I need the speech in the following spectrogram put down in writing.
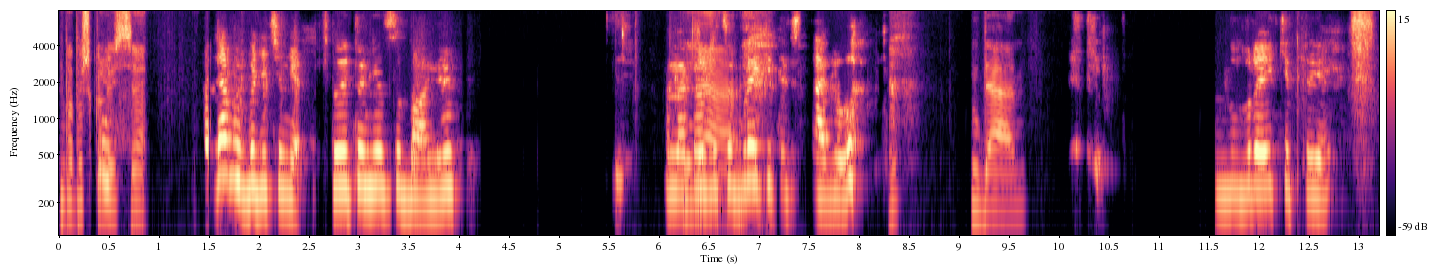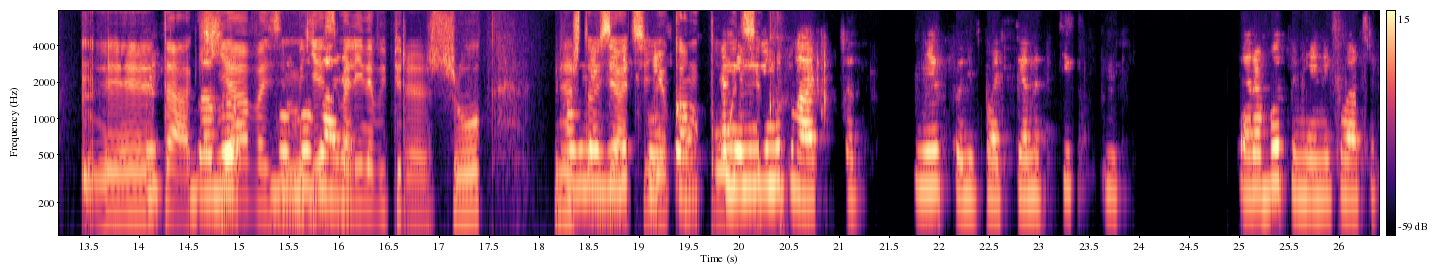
Бабушка Ох. Люся. Когда вы будете мне? Что это не зубами? Она, Я- кажется, брекеты вставила. Да. Брекеты. Э, Ой, так, я возьму. Есть малиновый пирожок. Бля, А что взять нету. Они Компотик. мне не платят. Мне никто не платит. Я на пяти. Я работаю, мне не платят.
